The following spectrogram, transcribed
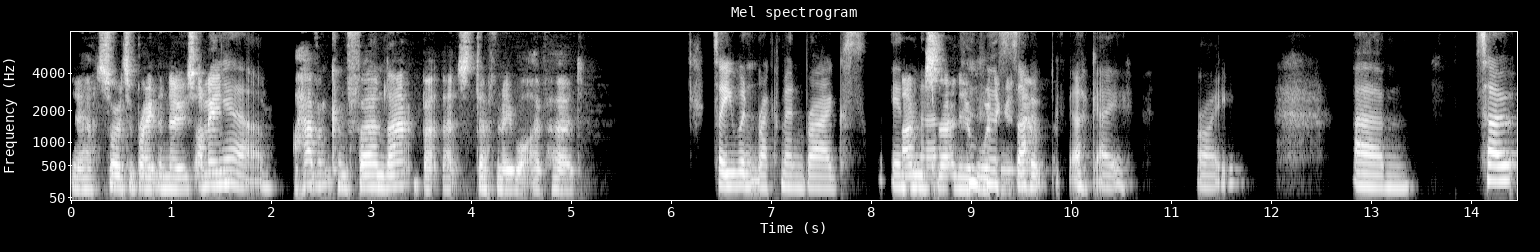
yeah. Sorry to break the news. I mean, Yeah. I haven't confirmed that, but that's definitely what I've heard. So you wouldn't recommend Bragg's in I'm the, certainly avoiding the it now. soap? Okay, right. Um, so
